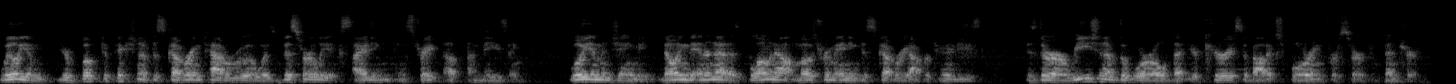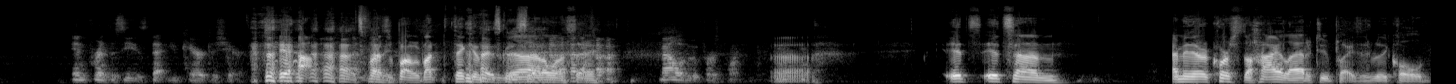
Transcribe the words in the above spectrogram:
William, your book depiction of discovering Tavarua was viscerally exciting and straight up amazing. William and Jamie, knowing the internet has blown out most remaining discovery opportunities, is there a region of the world that you're curious about exploring for surf adventure? In parentheses, that you care to share. yeah, that's funny. That's the problem. About thinking, I was gonna yeah, say. I don't want to say. Malibu, first point. It's it's um, I mean there are of course the high latitude places, really cold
